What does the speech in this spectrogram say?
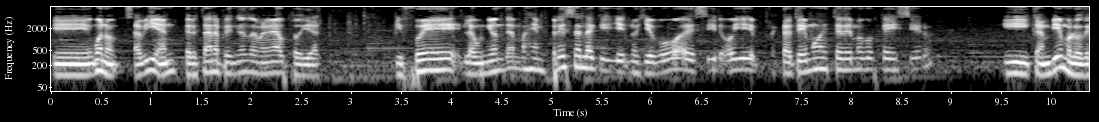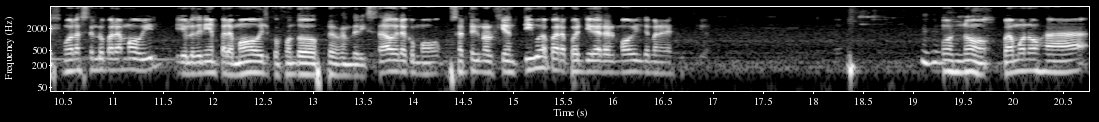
Eh, bueno, sabían, pero estaban aprendiendo de manera autodidacta. Y fue la unión de ambas empresas la que nos llevó a decir, oye, rescatemos este demo que ustedes hicieron y cambiémoslo, dejémoslo hacerlo para móvil. Ellos lo tenían para móvil con fondos pre-renderizados, era como usar tecnología antigua para poder llegar al móvil de manera efectiva. No, vámonos a,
